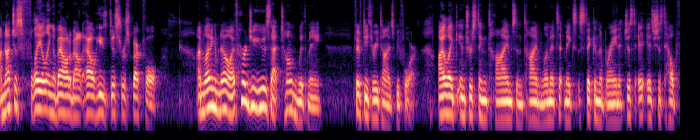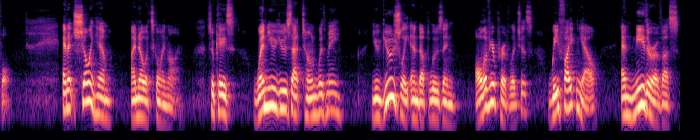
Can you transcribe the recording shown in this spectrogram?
I'm not just flailing about about how he's disrespectful. I'm letting him know I've heard you use that tone with me 53 times before. I like interesting times and time limits. It makes it stick in the brain. It just it, it's just helpful. And it's showing him I know what's going on. So case when you use that tone with me, you usually end up losing all of your privileges. We fight and yell, and neither of us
